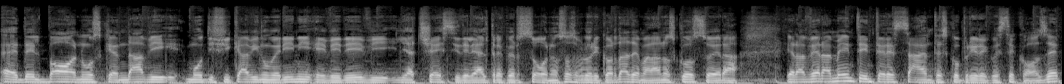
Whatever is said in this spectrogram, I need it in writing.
eh, del bonus che andavi, modificavi i numerini e vedevi gli accessi delle altre persone, non so se ve lo ricordate ma l'anno scorso era, era veramente interessante scoprire queste cose,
